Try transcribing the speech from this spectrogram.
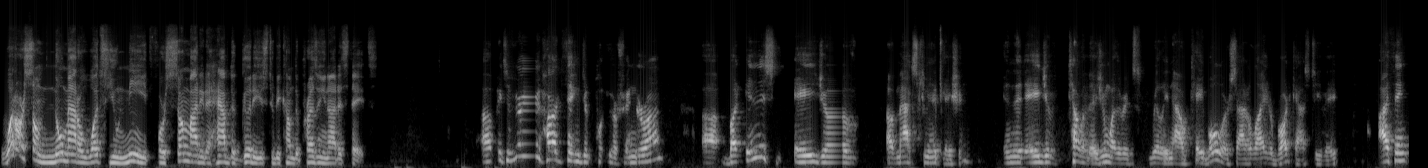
What are some no matter what's you need for somebody to have the goodies to become the president of the United States? Uh, it's a very hard thing to put your finger on. Uh, but in this age of, of mass communication, in the age of television, whether it's really now cable or satellite or broadcast TV, I think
